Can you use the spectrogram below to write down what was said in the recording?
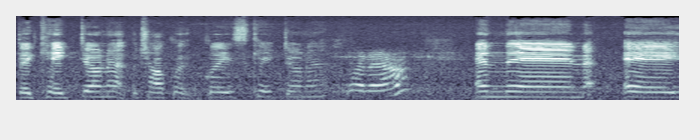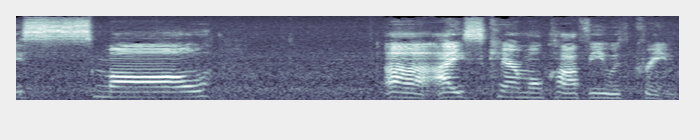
the cake donut, the chocolate glazed cake donut? What else? And then a small uh, iced caramel coffee with cream.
